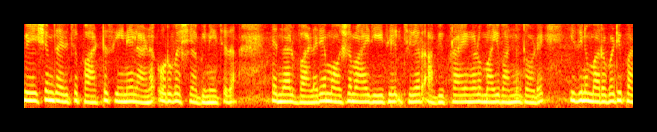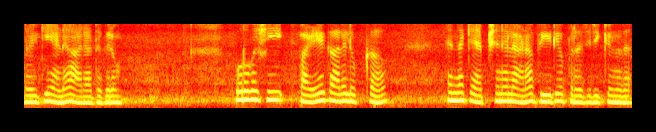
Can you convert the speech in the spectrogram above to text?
വേഷം ധരിച്ച പാട്ട് സീനിലാണ് ഉർവശി അഭിനയിച്ചത്. എന്നാൽ വളരെ മോശമായ രീതിയിൽ ചിലർ അഭിപ്രായങ്ങളുമായി വന്നതോടെ ഇതിന് മറുപടി പറയുകയാണ് ആരാധകരും. ഉർവശി പഴയകാല ലുക്ക് എന്ന ക്യാപ്ഷനിലാണ് വീഡിയോ പ്രചരിക്കുന്നത്.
